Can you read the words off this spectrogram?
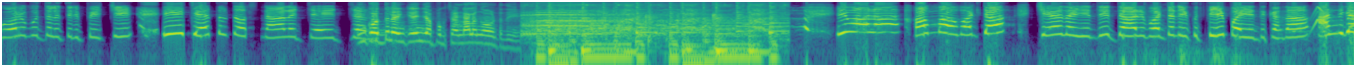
గోరుముద్దలు తినిపించి ఈ చేతులతో స్నానం చేయించాను. ఇంకొద్దులే ఇంకేం చెప్పకు చండాలంగా ఉంటది. ఇవాళ అమ్మ వంట చేదయ్యింది దాని వంట నీకు తీపయింది కదా? అందుకే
